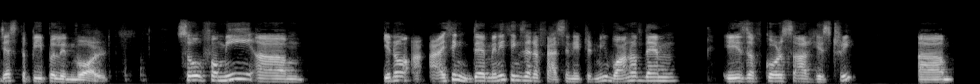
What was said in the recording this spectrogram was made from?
just the people involved. So for me, um, you know, I, I think there are many things that have fascinated me. One of them is, of course, our history. Um,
